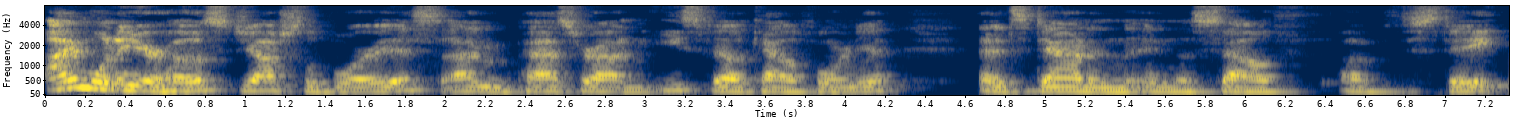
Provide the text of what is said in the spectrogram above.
i'm one of your hosts josh laborious i'm a pastor out in eastvale california and it's down in, in the south of the state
